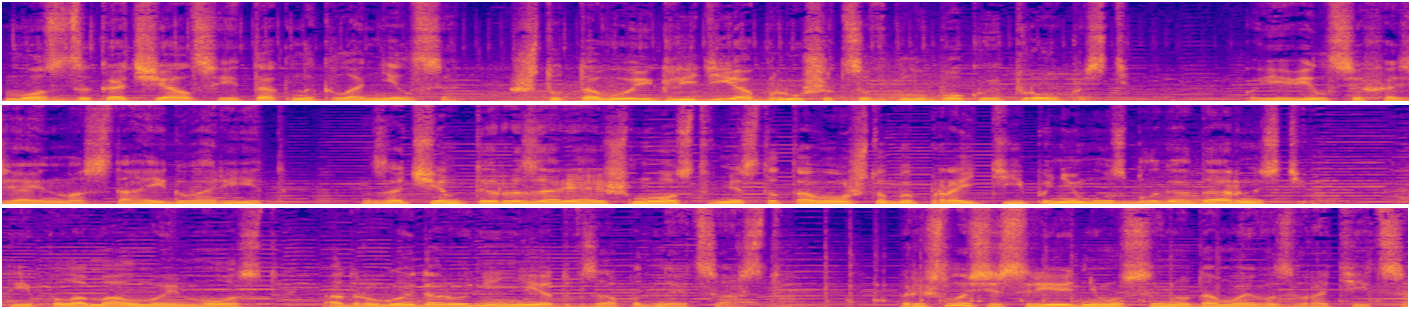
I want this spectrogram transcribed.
Мост закачался и так наклонился, что того и гляди обрушится в глубокую пропасть. Появился хозяин моста и говорит «Зачем ты разоряешь мост вместо того, чтобы пройти по нему с благодарностью? Ты поломал мой мост, а другой дороги нет в западное царство». Пришлось и среднему сыну домой возвратиться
